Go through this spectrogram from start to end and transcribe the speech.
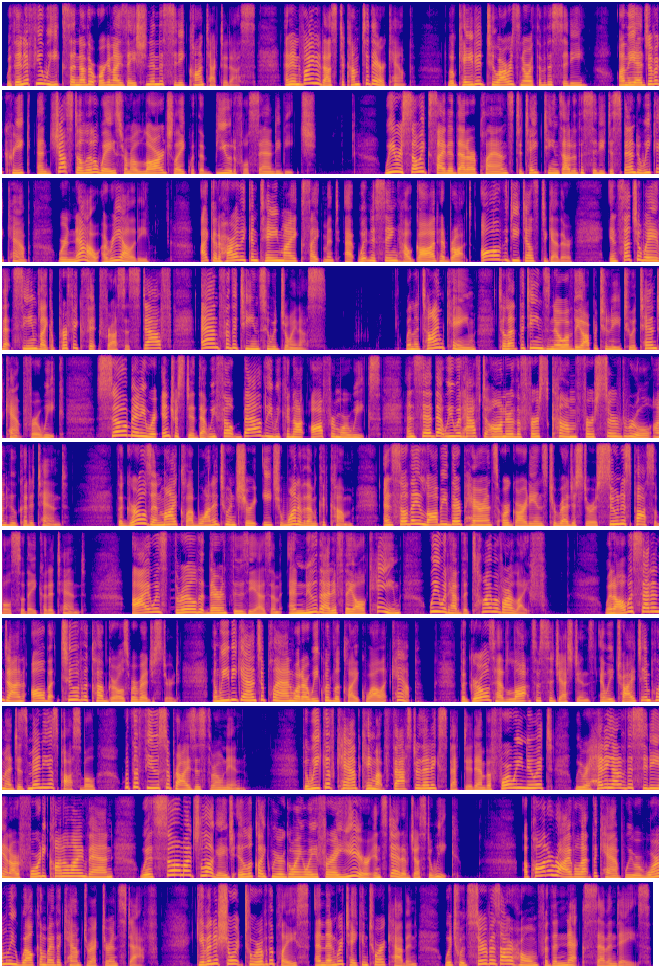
Within a few weeks, another organization in the city contacted us and invited us to come to their camp, located two hours north of the city, on the edge of a creek and just a little ways from a large lake with a beautiful sandy beach. We were so excited that our plans to take teens out of the city to spend a week at camp were now a reality. I could hardly contain my excitement at witnessing how God had brought all the details together in such a way that seemed like a perfect fit for us as staff and for the teens who would join us. When the time came to let the teens know of the opportunity to attend camp for a week, so many were interested that we felt badly we could not offer more weeks and said that we would have to honor the first come, first served rule on who could attend. The girls in my club wanted to ensure each one of them could come, and so they lobbied their parents or guardians to register as soon as possible so they could attend. I was thrilled at their enthusiasm and knew that if they all came, we would have the time of our life. When all was said and done, all but two of the club girls were registered, and we began to plan what our week would look like while at camp. The girls had lots of suggestions, and we tried to implement as many as possible with a few surprises thrown in. The week of camp came up faster than expected, and before we knew it, we were heading out of the city in our 40 Econoline van with so much luggage it looked like we were going away for a year instead of just a week. Upon arrival at the camp, we were warmly welcomed by the camp director and staff, given a short tour of the place, and then were taken to our cabin, which would serve as our home for the next seven days.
